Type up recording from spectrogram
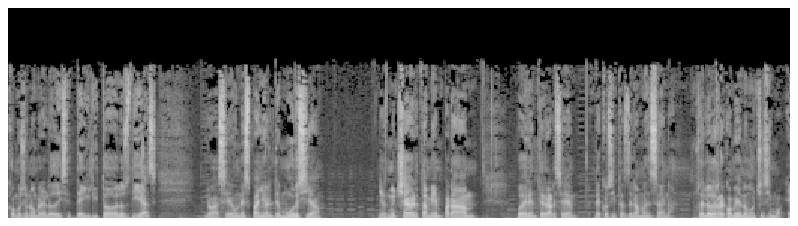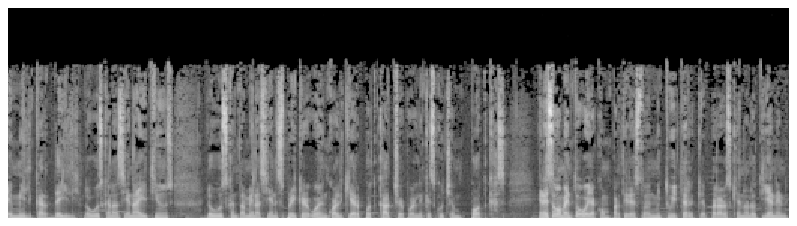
como su nombre lo dice, daily todos los días. Lo hace un español de Murcia y es muy chévere también para poder enterarse de cositas de la manzana. Se los recomiendo muchísimo. Emilcar Daily. Lo buscan así en iTunes, lo buscan también así en Spreaker o en cualquier podcatcher por el que escuchen podcast. En este momento voy a compartir esto en mi Twitter, que para los que no lo tienen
